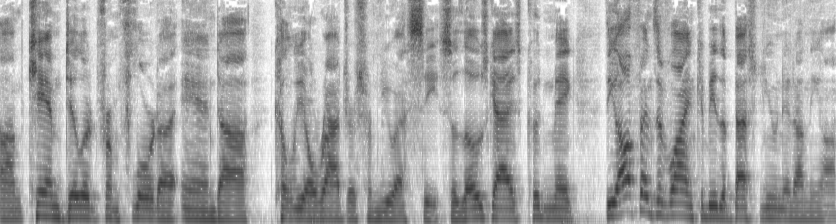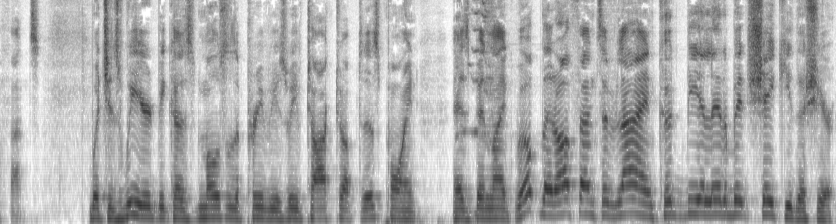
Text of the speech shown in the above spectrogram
um, Cam Dillard from Florida and uh, Khaliel Rodgers from USC. So those guys could make the offensive line could be the best unit on the offense, which is weird because most of the previews we've talked to up to this point has been like, well, that offensive line could be a little bit shaky this year.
